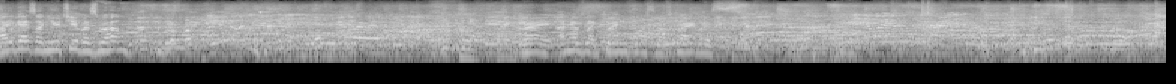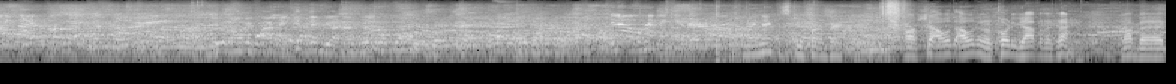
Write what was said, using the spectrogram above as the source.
Are you guys on YouTube as well? right, I have like 24 subscribers. My neck is too far back. Oh shit, I, was, I wasn't recording you half of the time. My bad.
